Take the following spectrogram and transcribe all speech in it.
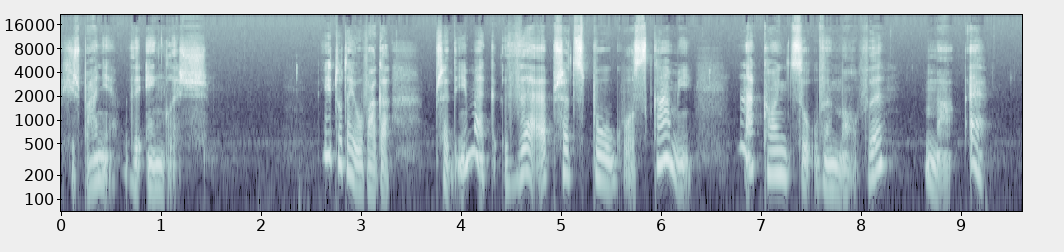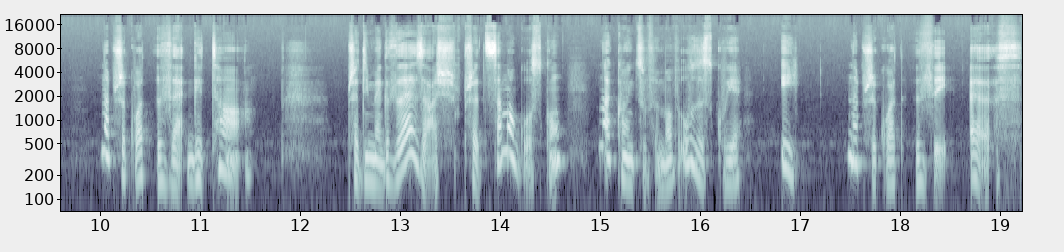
Hiszpanie, the English. I tutaj uwaga, przedimek the przed spółgłoskami na końcu wymowy ma e. Na przykład the guitar. Przedimek the zaś przed samogłoską na końcu wymowy uzyskuje i. Na przykład the earth.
